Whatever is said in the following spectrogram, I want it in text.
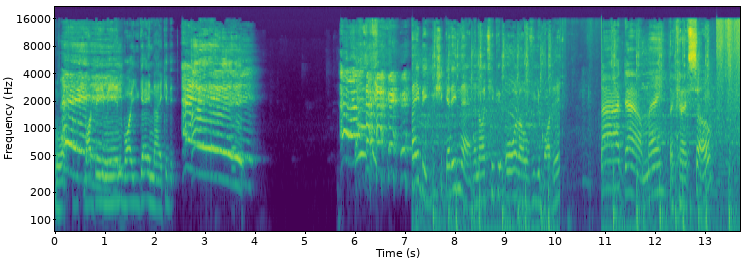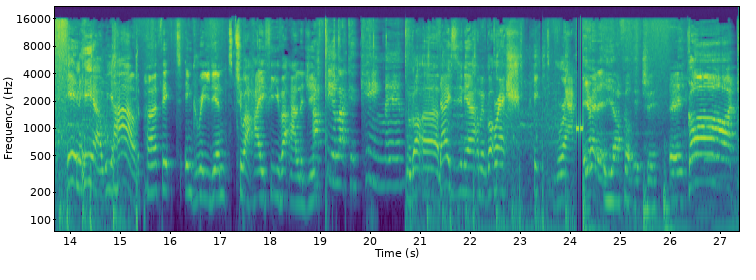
What, Hey! what do you mean? Why are you getting naked? Hey! Maybe you should get in there, then I'll tip it all over your body. Lie down, man. Okay, so in here we have the perfect ingredient to a hay fever allergy. I feel like a king, man. We've got uh, daisies in here and we've got fresh picked grass. Are you ready? Yeah, I feel itchy. Three. God!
